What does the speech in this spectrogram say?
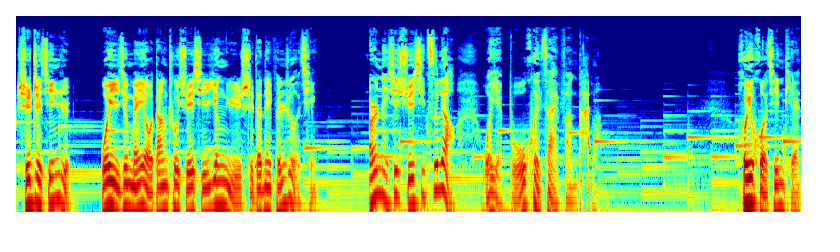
时至今日，我已经没有当初学习英语时的那份热情，而那些学习资料，我也不会再翻开了。挥霍今天，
